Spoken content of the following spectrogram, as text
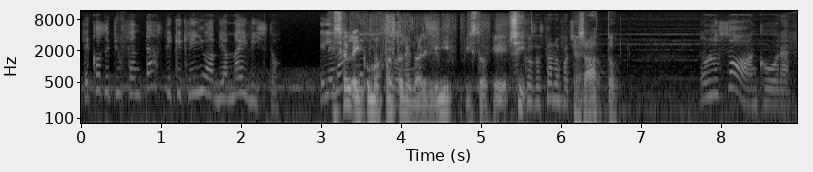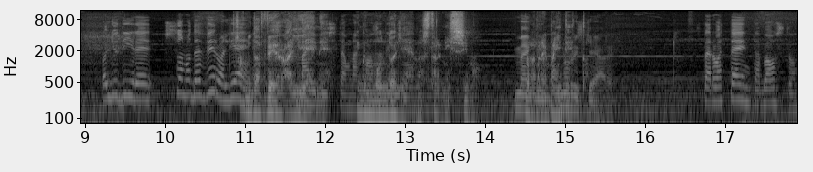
le cose più fantastiche che io abbia mai visto. E le Chissà lei come ha fatto ad arrivare lì, visto che... Sì, Cosa stanno facendo? esatto. Non lo so ancora. Voglio dire, sono davvero alieni. Sono davvero Mai alieni. In un mondo alieno, genere. stranissimo. Maggie, l'avrei mai non detto. rischiare. Starò attenta, Boston.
